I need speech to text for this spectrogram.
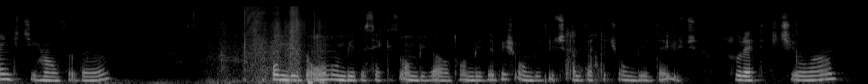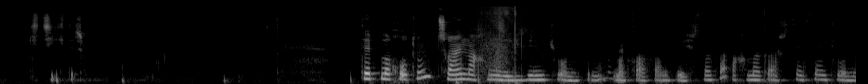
Ən kiçik hansıdır? 11-də 10, 11-də 8, 11-də 6, 11-də 5, 11-də 3. Əlbəttə ki, 11-də 3. Surəti kiçik olan kiçikdir. Teploxodun çayın axını ilə 120 km məsafəni 5 saata, axına qarşı 80 km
